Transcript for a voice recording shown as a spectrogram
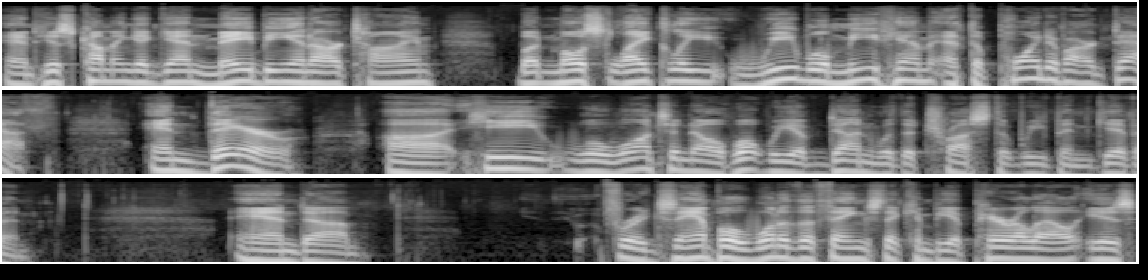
And his coming again may be in our time, but most likely we will meet him at the point of our death. And there uh, he will want to know what we have done with the trust that we've been given. And uh, for example, one of the things that can be a parallel is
